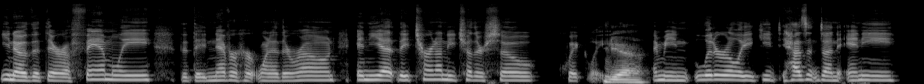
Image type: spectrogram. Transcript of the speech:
you know that they're a family that they never hurt one of their own and yet they turn on each other so quickly Yeah, i mean literally he hasn't done any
